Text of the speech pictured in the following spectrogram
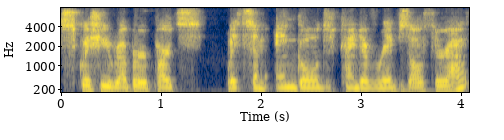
squishy rubber parts with some angled kind of ribs all throughout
